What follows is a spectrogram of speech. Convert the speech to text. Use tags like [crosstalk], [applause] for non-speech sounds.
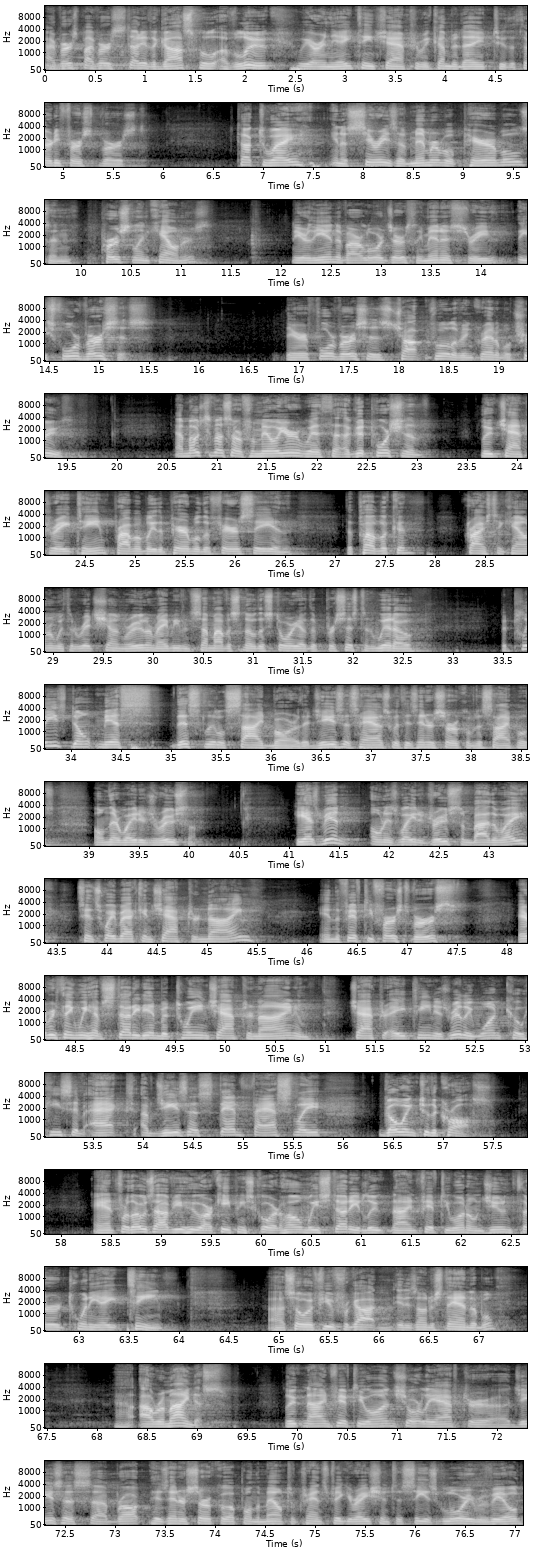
our verse by verse study of the Gospel of Luke. We are in the 18th chapter. We come today to the 31st verse. Tucked away in a series of memorable parables and personal encounters near the end of our Lord's earthly ministry, these four verses. There are four verses chock full of incredible truth. Now, most of us are familiar with a good portion of Luke chapter 18, probably the parable of the Pharisee and the publican. Christ's encounter with the rich young ruler. Maybe even some of us know the story of the persistent widow. But please don't miss this little sidebar that Jesus has with his inner circle of disciples on their way to Jerusalem. He has been on his way to Jerusalem, by the way, since way back in chapter 9, in the 51st verse. Everything we have studied in between chapter 9 and chapter 18 is really one cohesive act of Jesus steadfastly going to the cross. And for those of you who are keeping score at home, we studied Luke 9:51 on June 3rd, 2018. Uh, so if you've forgotten, it is understandable. Uh, I'll remind us. Luke 9:51, shortly after uh, Jesus uh, brought his inner circle up on the Mount of Transfiguration to see his glory revealed,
